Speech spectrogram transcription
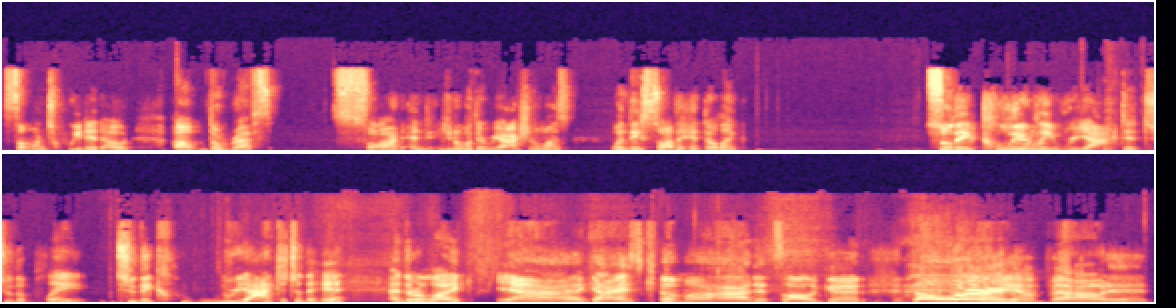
someone tweeted out, um, the refs saw it, and you know what the reaction was? When they saw the hit, they're like, so they clearly reacted to the play. To they cl- reacted to the hit, and they're like, "Yeah, guys, come on, it's all good. Don't worry about it.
